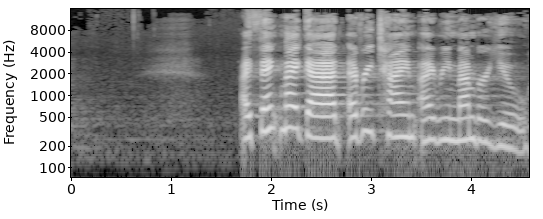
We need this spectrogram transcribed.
I thank my God every time I remember you.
